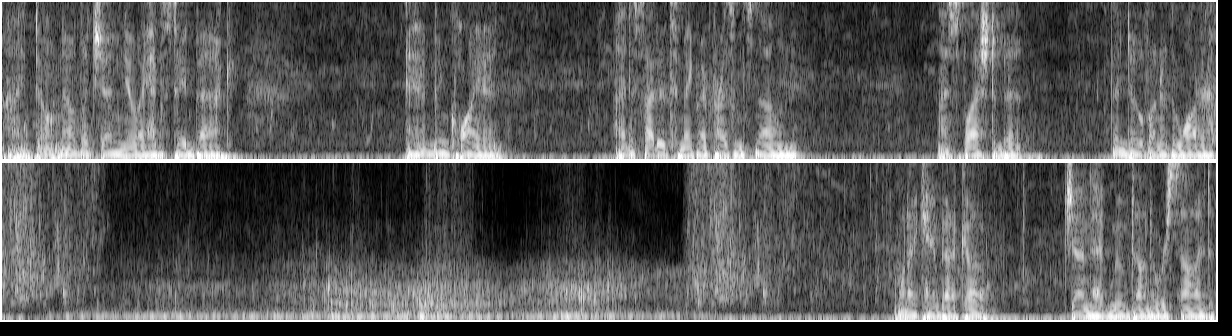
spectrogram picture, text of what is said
I don't know that Jen knew I had stayed back. It had been quiet. I decided to make my presence known. I splashed a bit, then dove under the water. When I came back up, Jen had moved onto her side.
